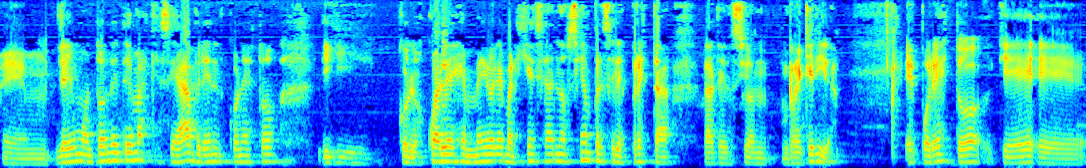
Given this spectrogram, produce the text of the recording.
Em, y hay un montón de temas que se abren con esto y con los cuales en medio de la emergencia no siempre se les presta la atención requerida. Es por esto que eh,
